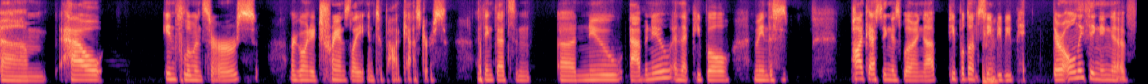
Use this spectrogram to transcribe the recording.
um, how influencers are going to translate into podcasters. I think that's an, a new avenue, and that people. I mean, this is podcasting is blowing up. People don't seem to be. They're only thinking of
